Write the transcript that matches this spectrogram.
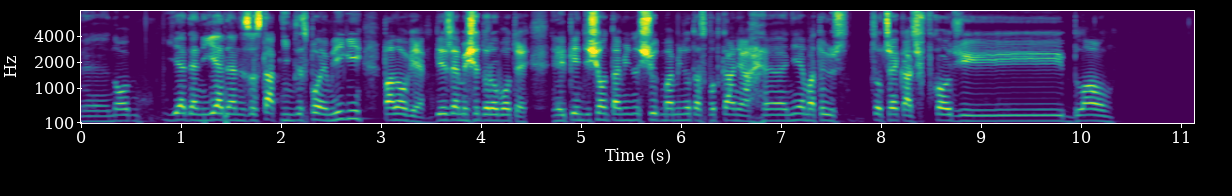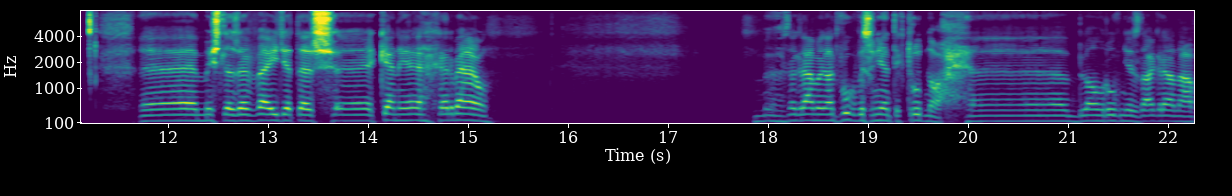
E, no 1-1 z ostatnim zespołem ligi. Panowie, bierzemy się do roboty. E, 57 minuta spotkania. Nie ma tu już co czekać. Wchodzi Blanc. Myślę, że wejdzie też Kenny Herbin. Zagramy na dwóch wysuniętych, trudno. Eee, Blon również zagra na,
